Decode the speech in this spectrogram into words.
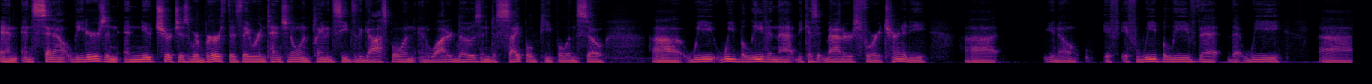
and and sent out leaders and and new churches were birthed as they were intentional and planted seeds of the gospel and and watered those and discipled people. And so uh, we we believe in that because it matters for eternity. Uh, you know if if we believe that that we uh,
